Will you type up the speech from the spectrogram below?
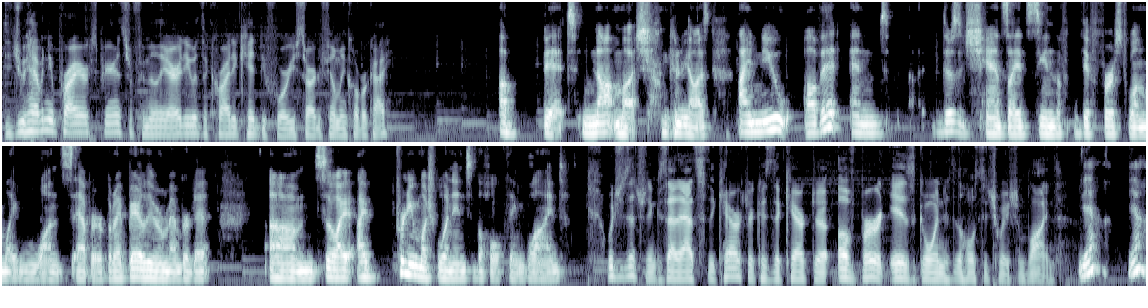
did you have any prior experience or familiarity with the karate kid before you started filming cobra kai a bit not much i'm gonna be honest i knew of it and there's a chance i had seen the, the first one like once ever but i barely remembered it um, so I, I pretty much went into the whole thing blind. Which is interesting because that adds to the character because the character of Bert is going into the whole situation blind. Yeah, yeah.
